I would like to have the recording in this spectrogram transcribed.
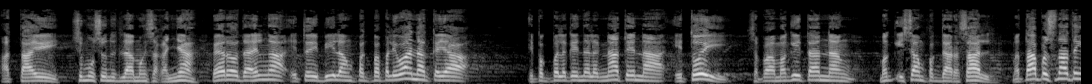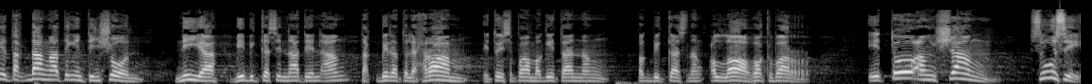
at tayo'y sumusunod lamang sa kanya. Pero dahil nga ito'y bilang pagpapaliwanag, kaya ipagpalagay na lang natin na ito'y sa pamagitan ng mag-isang pagdarasal. Matapos nating itakda ang ating intensyon, niya, bibigkasin natin ang takbiratul ihram. Ito'y sa pamagitan ng pagbigkas ng Allahu Akbar. Ito ang siyang susi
